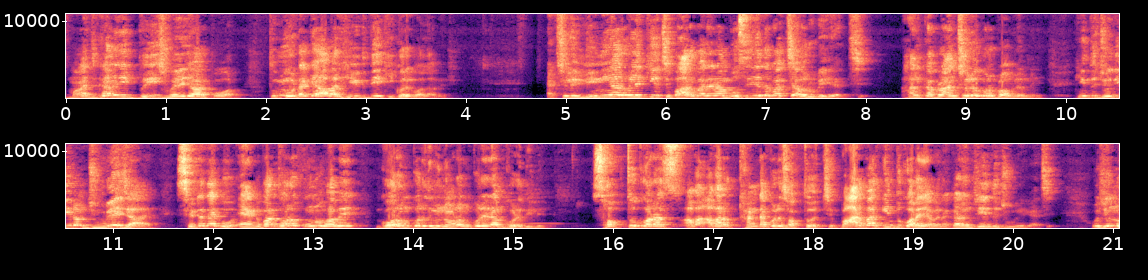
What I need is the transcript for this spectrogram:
মাঝখানে যে ব্রিজ হয়ে যাওয়ার পর তুমি ওটাকে আবার হিট দিয়ে কি করে গলাবে? অ্যাকচুয়ালি লিনিয়ার হলে কি হচ্ছে? বারবার এরম বসে যেতে পারছে আবার উঠে যাচ্ছে। হালকা ব্রাঞ্চ হলেও কোনো প্রবলেম নেই। কিন্তু যদি এরকম জুড়ে যায় সেটা দেখো, একবার ধরো কোনোভাবে গরম করে তুমি নরম করে এরম করে দিলে। শক্ত করা, আবার আবার ঠান্ডা করে শক্ত হচ্ছে। বারবার কিন্তু করা যাবে না, কারণ যেহেতু জুড়ে গেছে। ওই জন্য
